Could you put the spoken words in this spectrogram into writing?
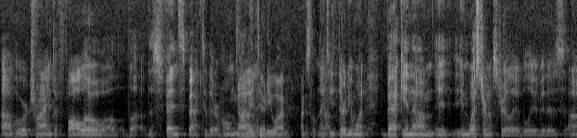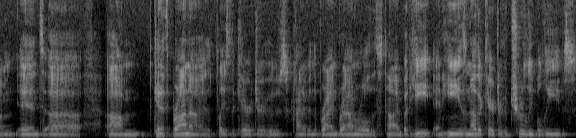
um, who are trying to follow uh, the, this fence back to their home. 1931. I just looked it up. 1931, back in um, in, in Western Australia, I believe it is. Um, and uh, um, Kenneth Branagh plays the character who's kind of in the Bryan Brown role this time, but he and he is another character who truly believes.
